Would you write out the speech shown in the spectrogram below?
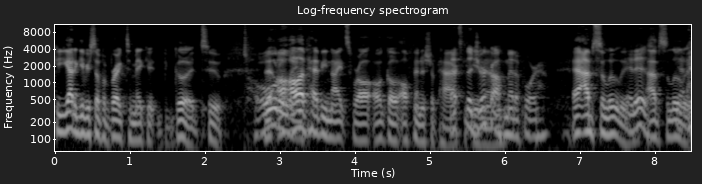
you gotta give yourself a break to make it good too. Totally. I'll, I'll have heavy nights where I'll, I'll go I'll finish a pack. That's the jerk know? off metaphor. Yeah, Absolutely, It is. absolutely,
